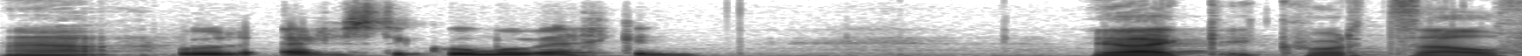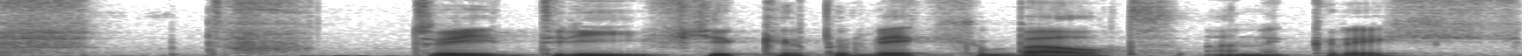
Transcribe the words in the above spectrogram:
Ja, voor ergens te komen werken. ja ik, ik word zelf twee, drie, vier keer per week gebeld en ik krijg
